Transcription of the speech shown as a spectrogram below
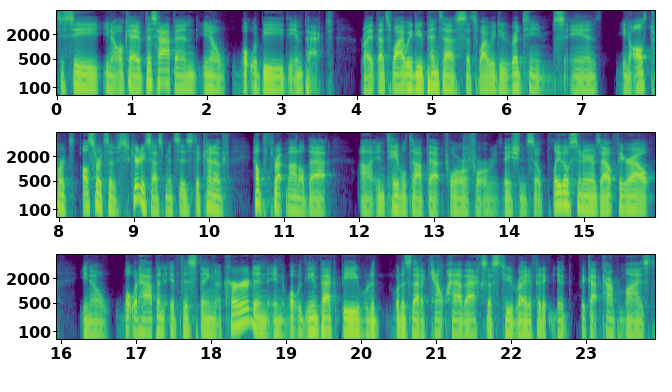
to see, you know, okay, if this happened, you know, what would be the impact? Right? That's why we do pen tests. That's why we do red teams and you know all sorts all sorts of security assessments is to kind of help threat model that uh, and tabletop that for for organizations. So play those scenarios out, figure out you know what would happen if this thing occurred and, and what would the impact be? What did, what does that account have access to, right? If it if it got compromised,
